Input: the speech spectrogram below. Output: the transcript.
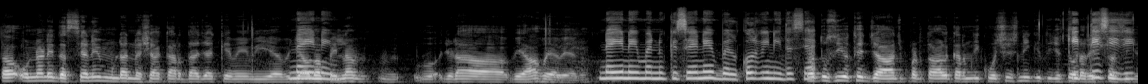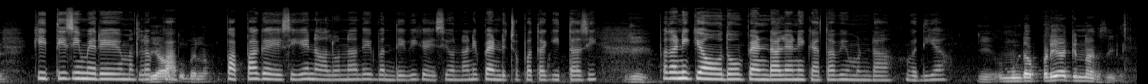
ਤਾਂ ਉਹਨਾਂ ਨੇ ਦੱਸਿਆ ਨਹੀਂ ਮੁੰਡਾ ਨਸ਼ਾ ਕਰਦਾ ਜਾਂ ਕਿਵੇਂ ਵੀ ਹੈ ਜਾਂ ਉਹਦਾ। ਪਹਿਲਾਂ ਜਿਹੜਾ ਵਿਆਹ ਹੋਇਆ ਹੋਇਆਗਾ ਨਹੀਂ ਨਹੀਂ ਮੈਨੂੰ ਕਿਸੇ ਨੇ ਬਿਲਕੁਲ ਵੀ ਨਹੀਂ ਦੱਸਿਆ। ਤਾਂ ਤੁਸੀਂ ਉੱਥੇ ਜਾਂਚ ਪੜਤਾਲ ਕਰਨ ਦੀ ਕੋਸ਼ਿਸ਼ ਨਹੀਂ ਕੀਤੀ ਜਿਸ ਤੁਹਾਡਾ ਰਿਸ਼ਤਾ ਸੀ ਜੀ? ਕੀਤੀ ਸੀ ਮੇਰੇ ਮਤਲਬ? ਪਾਪਾ ਗਏ ਸੀਗੇ ਨਾਲ ਉਹਨਾਂ ਦੇ ਬੰਦੇ ਵੀ ਗਏ ਸੀ ਉਹਨਾਂ ਨੇ ਪਿੰਡ ਚੋਂ ਪਤਾ ਕੀਤਾ ਸੀ। ਜੀ। ਪਤਾ ਨਹੀਂ ਕਿਉਂ ਉਦੋਂ ਪਿੰਡ ਵਾਲਿਆਂ ਨੇ ਕਹਿਤਾ ਵੀ ਮੁੰਡਾ ਵਧੀਆ। ਜੀ ਉਹ ਮੁੰਡਾ ਪੜਿਆ ਕਿੰਨਾ ਕੁ ਸੀਗਾ?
